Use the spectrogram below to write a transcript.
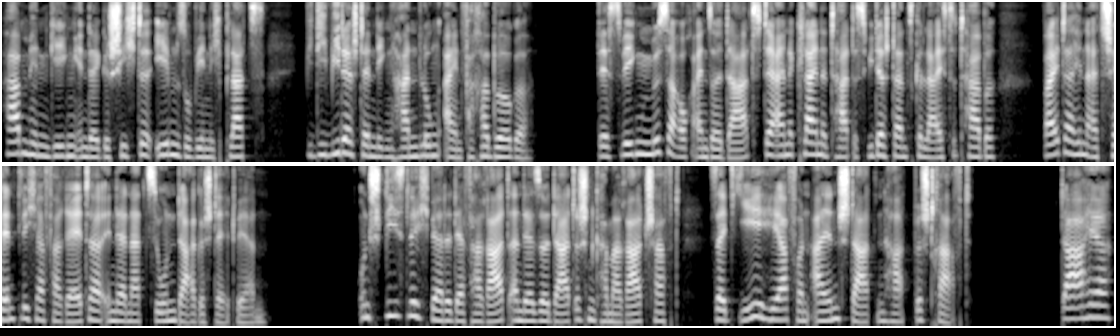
haben hingegen in der Geschichte ebenso wenig Platz wie die widerständigen Handlungen einfacher Bürger. Deswegen müsse auch ein Soldat, der eine kleine Tat des Widerstands geleistet habe, weiterhin als schändlicher Verräter in der Nation dargestellt werden. Und schließlich werde der Verrat an der soldatischen Kameradschaft seit jeher von allen Staaten hart bestraft. Daher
